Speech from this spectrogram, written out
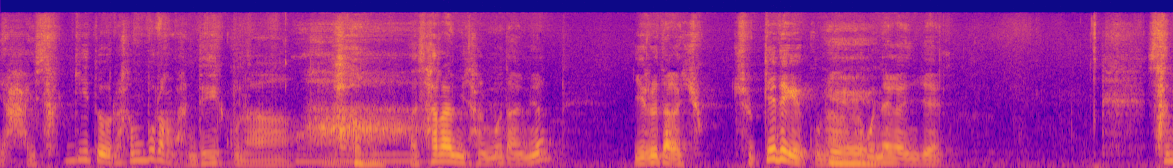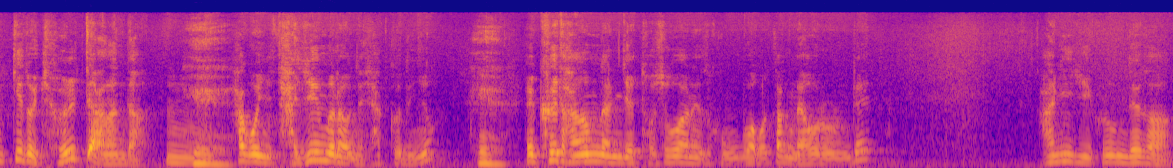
야이 상기도를 함부로 하면 안 되겠구나. 아, 사람이 잘못하면 이러다가 죽, 죽게 되겠구나 예. 하고 내가 이제 상기도 절대 안 한다 예. 하고 이제 다짐을 하고 잤거든요. 예. 그 다음날 이제 도서관에서 공부하고 딱 나오는데 아니지 그럼 내가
